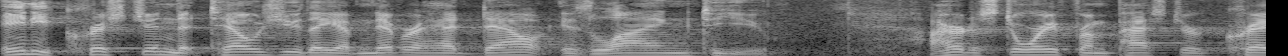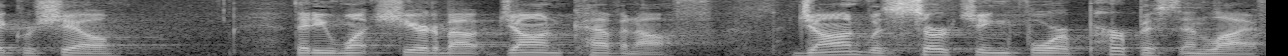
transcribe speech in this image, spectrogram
Any Christian that tells you they have never had doubt is lying to you. I heard a story from Pastor Craig Groeschel that he once shared about John Kavanaugh. John was searching for a purpose in life.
